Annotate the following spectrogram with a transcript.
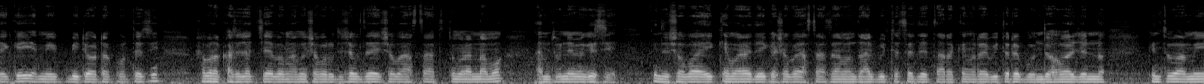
থেকেই আমি ভিডিওটা করতেছি। সবার কাছে যাচ্ছে এবং আমি সবার উদ্দেশ্যে বলতে সবাই আস্তে আস্তে তোমরা নামো, আমি তো নেমে গেছি। কিন্তু সবাই ক্যামেরা দেখে সবাই আস্তে আস্তে আমার দাঁড় বিটতেছে যে তারা ক্যামেরার ভিতরে বন্দি হওয়ার জন্য। কিন্তু আমি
